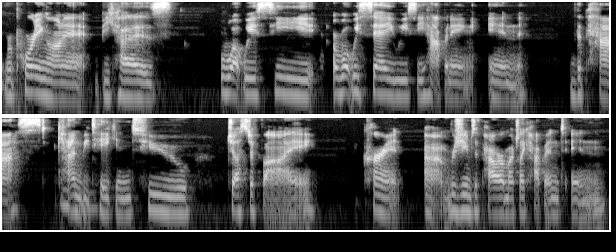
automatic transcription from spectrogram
reporting on it because what we see or what we say we see happening in the past can be mm-hmm. taken to justify current um, regimes of power, much like happened in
